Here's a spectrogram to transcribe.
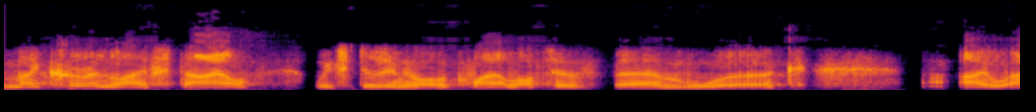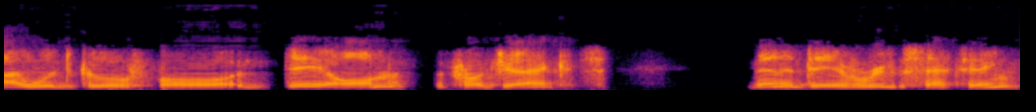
my current lifestyle, which does involve quite a lot of um, work, I, I would go for day on the project, then a day of route setting,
